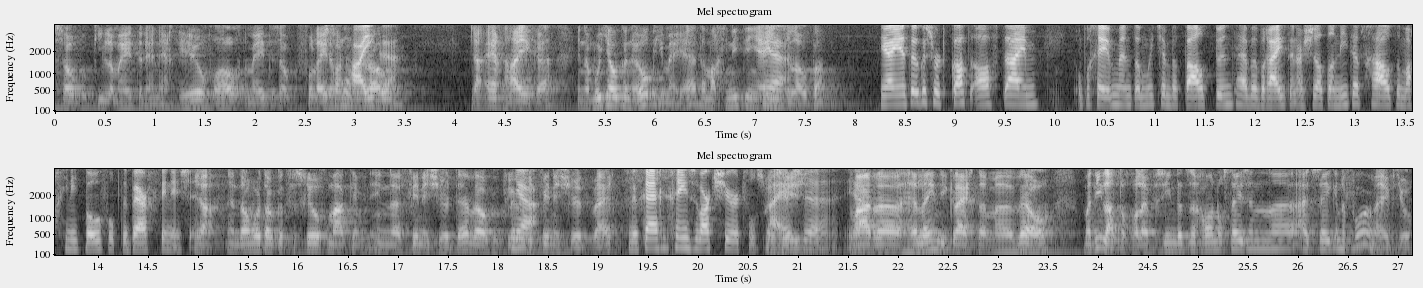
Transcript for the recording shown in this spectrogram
zoveel kilometer en echt heel veel hoogtemeters, ook volledig gewoon off-road. hiken. Ja, echt hiken. En dan moet je ook een hulpje mee, hè? Dan mag je niet in je Ja. eentje lopen. Ja, je hebt ook een soort cut-off time. Op een gegeven moment dan moet je een bepaald punt hebben bereikt. En als je dat dan niet hebt gehaald, dan mag je niet boven op de berg finishen. Ja, en dan wordt ook het verschil gemaakt in, in eh, finish shirt, hè? Welke kleur Ja. je finish shirt krijgt. Nu krijg je geen zwart shirt volgens mij. Precies. Ja. Maar eh Helene die krijgt hem eh, wel. Maar die laat toch wel even zien dat ze gewoon nog steeds een uitstekende vorm heeft, joh.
